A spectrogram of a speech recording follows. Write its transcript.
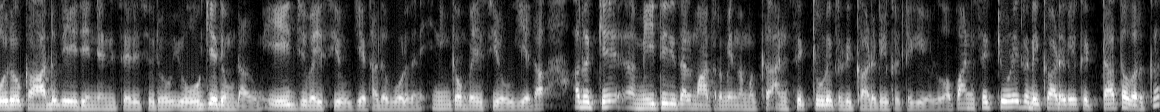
ഓരോ കാർഡ് വേരിയന്റ് അനുസരിച്ച് ഒരു യോഗ്യത ഉണ്ടാകും. ഏജ് വൈസ് യോഗ്യത അതുപോലെ തന്നെ ഇൻകം വൈസ് യോഗ്യത അതൊക്കെ മീറ്റ് ചെയ്താൽ മാത്രമേ നമുക്ക് അൺസെക്യൂർഡ് ക്രെഡിറ്റ് കാർഡുകൾ കിട്ടുകയുള്ളൂ. അപ്പോൾ അൺസെക്യൂർഡ് ക്രെഡിറ്റ് കാർഡുകൾ കിട്ടാത്തവർക്ക്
